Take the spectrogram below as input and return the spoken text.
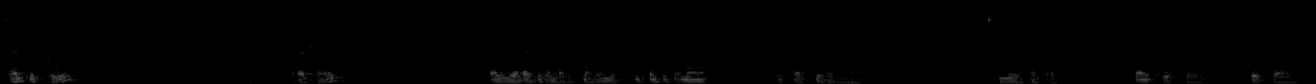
Sandwich Toast. Zwei Scheiben. Also mir reicht das immer. Also ich mache mir bloß ein Sandwich immer. Das reicht mir dann immer. So, passt auf. Zwei Toastscheiben.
